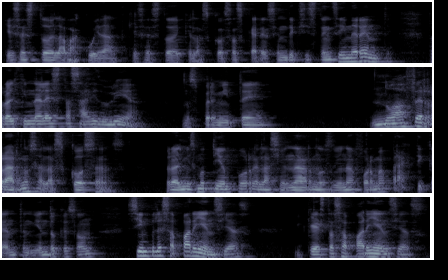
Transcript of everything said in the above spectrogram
que es esto de la vacuidad, que es esto de que las cosas carecen de existencia inherente. Pero al final esta sabiduría nos permite no aferrarnos a las cosas, pero al mismo tiempo relacionarnos de una forma práctica, entendiendo que son simples apariencias y que estas apariencias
